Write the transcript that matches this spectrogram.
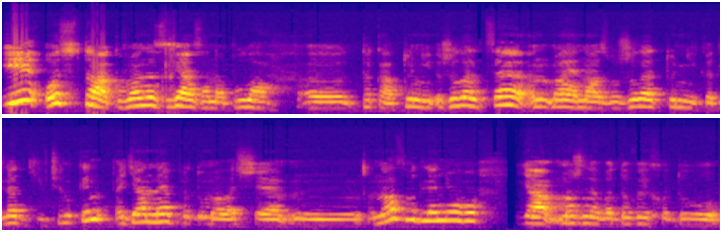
І ось так в мене зв'язана була така туні... жилет. Це має назву жилет туніка для дівчинки. Я не придумала ще назву для нього. Я, можливо, до виходу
